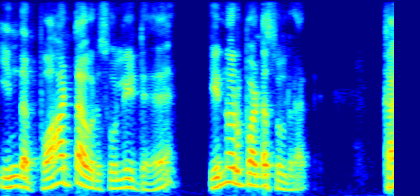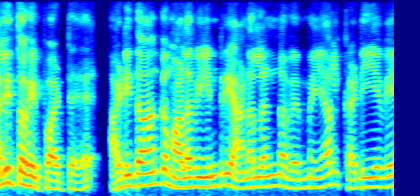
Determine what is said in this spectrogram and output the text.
இந்த பாட்டை அவர் சொல்லிட்டு இன்னொரு பாட்டை சொல்கிறார் கலித்தொகை பாட்டு அடிதாங்கும் அளவியின்றி அனலன்ன வெம்மையால் கடியவே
